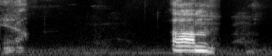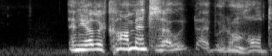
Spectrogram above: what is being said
you know. Um, any other comments? I would, I would hold,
